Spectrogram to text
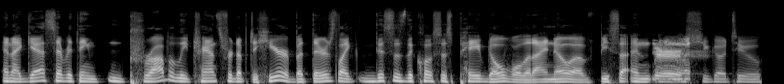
and I guess everything probably transferred up to here. But there's like this is the closest paved oval that I know of, besides unless you go to,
